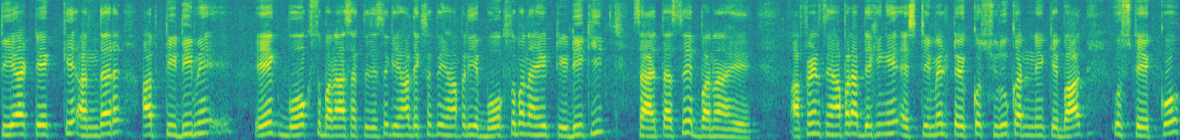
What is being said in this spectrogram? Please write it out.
टी आर टेक के अंदर आप टी डी में एक बॉक्स बना सकते हैं। जैसे कि यहाँ देख सकते हैं, यहाँ पर ये बॉक्स बना है टी डी की सहायता से बना है। अब फ्रेंड्स, यहाँ पर आप देखेंगे एस्टिमेल टेक को शुरू करने के बाद उस टेक को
